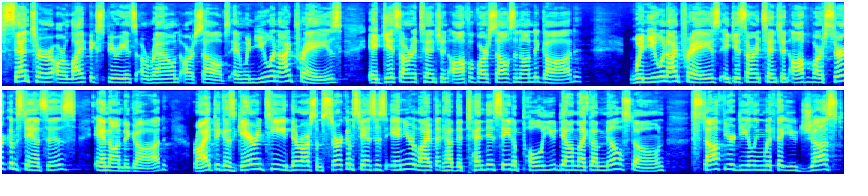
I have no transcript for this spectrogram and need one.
center our life experience around ourselves. And when you and I praise, it gets our attention off of ourselves and onto God. When you and I praise, it gets our attention off of our circumstances and onto God, right? Because guaranteed, there are some circumstances in your life that have the tendency to pull you down like a millstone, stuff you're dealing with that you just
